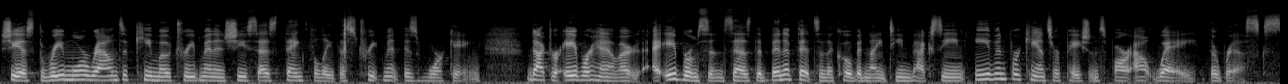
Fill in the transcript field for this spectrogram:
She has three more rounds of chemo treatment, and she says, thankfully, this treatment is working. Dr. Abraham Abramson says the benefits of the COVID 19 vaccine, even for cancer patients, far outweigh the risks.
